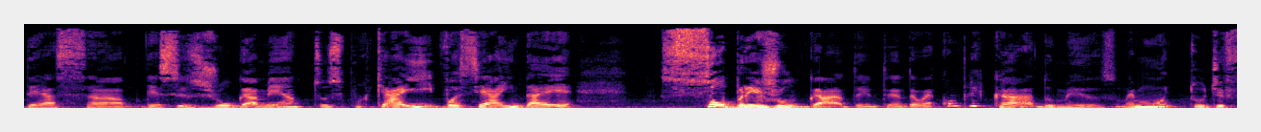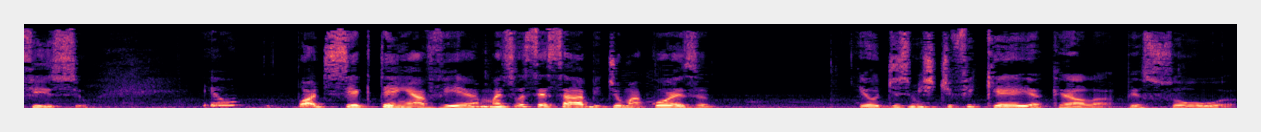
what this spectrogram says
dessa, desses julgamentos porque aí você ainda é sobrejulgado, entendeu? É complicado mesmo, é muito difícil. Eu pode ser que tenha a ver, mas você sabe de uma coisa? Eu desmistifiquei aquela pessoa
